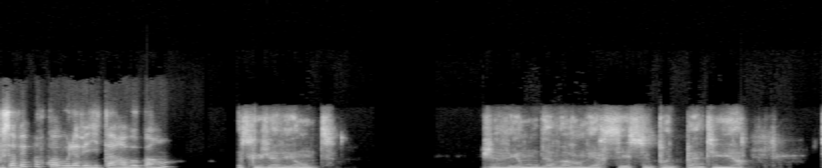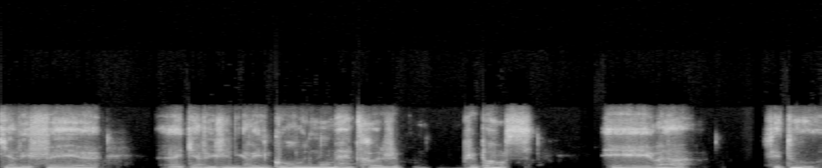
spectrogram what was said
Vous savez pourquoi vous l'avez dit tard à vos parents? Parce que j'avais honte. J'avais honte d'avoir renversé ce pot de peinture qui avait fait, euh, euh qui avait généré le courroux de mon maître, je, je pense. Et voilà, c'est tout.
